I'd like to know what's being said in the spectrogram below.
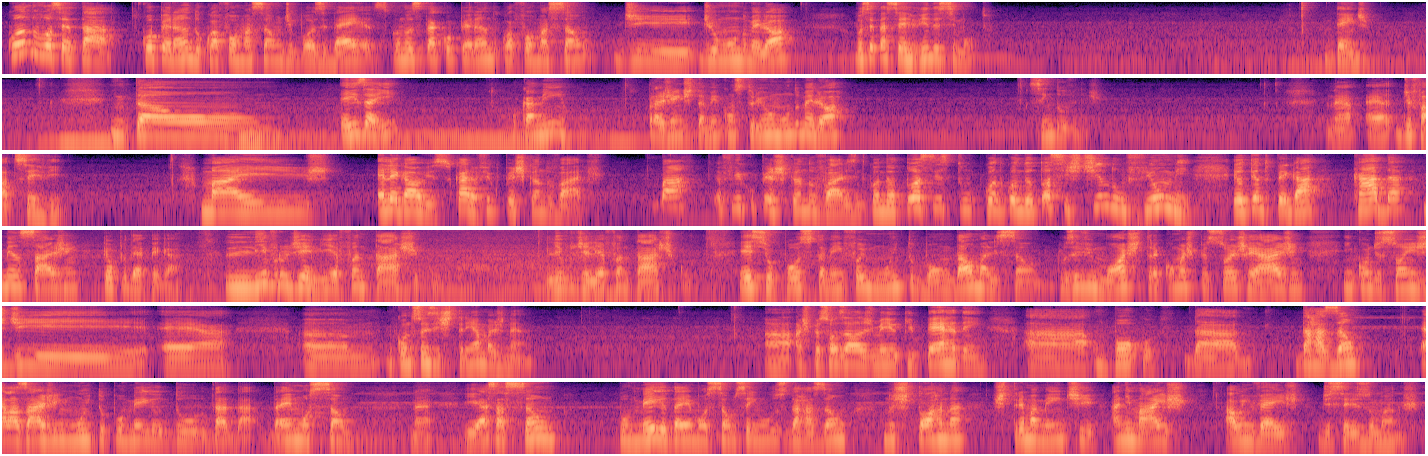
quando você está cooperando com a formação de boas ideias, quando você está cooperando com a formação de, de um mundo melhor, você está servindo esse mundo. Entende? Então, eis aí o caminho para a gente também construir um mundo melhor. Sem dúvidas né? É de fato servir. Mas é legal isso. Cara, eu fico pescando vários. Bah, eu fico pescando vários. Quando eu tô assisto, quando, quando eu tô assistindo um filme, eu tento pegar cada mensagem que eu puder pegar. Livro de Eli é fantástico. Livro de Eli é fantástico. Esse O Poço também foi muito bom, dá uma lição. Inclusive mostra como as pessoas reagem em condições de. É, um, em condições extremas, né? as pessoas elas meio que perdem uh, um pouco da, da razão, elas agem muito por meio do, da, da, da emoção. Né? E essa ação por meio da emoção sem uso da razão nos torna extremamente animais ao invés de seres humanos.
